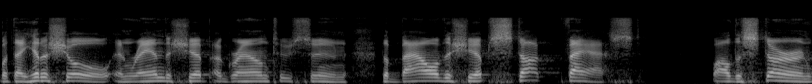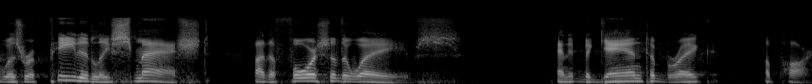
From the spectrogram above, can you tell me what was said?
But they hit a shoal and ran the ship aground too soon. The bow of the ship stuck fast while the stern was repeatedly smashed by the force of the waves, and it began to break apart.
